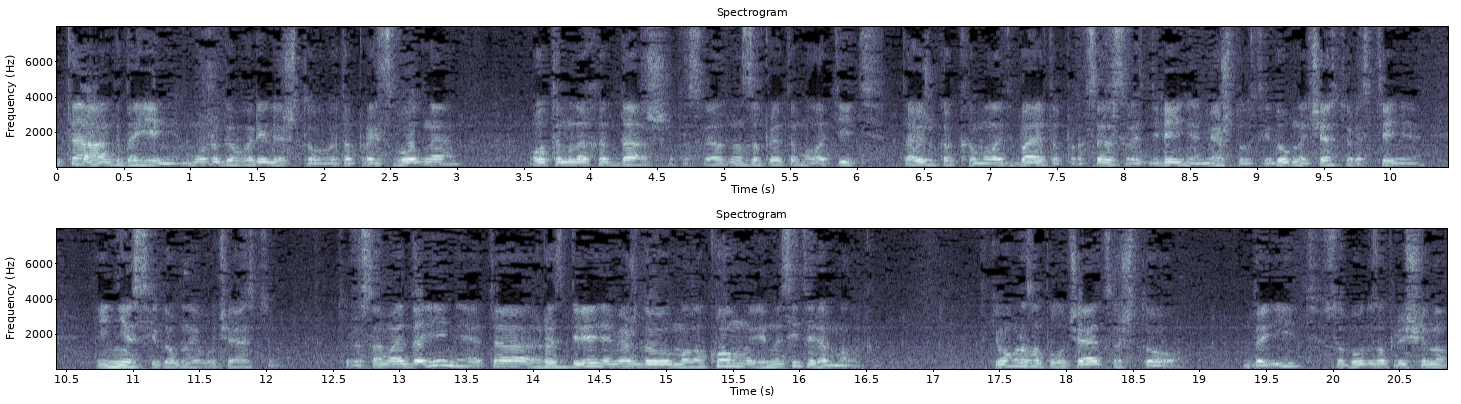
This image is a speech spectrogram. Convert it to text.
Итак, доение. Мы уже говорили, что это производное от имлеха даш, это связано с запретом молотить. Так же, как молодьба, это процесс разделения между съедобной частью растения и несъедобной его частью. То же самое доение – это разделение между молоком и носителем молока. Таким образом, получается, что доить в субботу запрещено.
